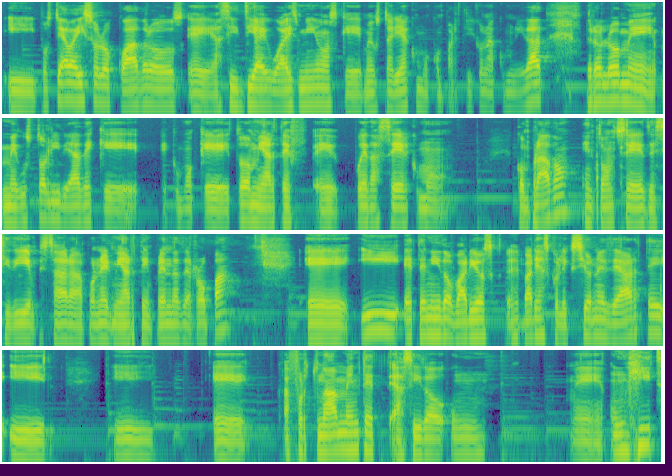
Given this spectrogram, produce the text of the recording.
y posteaba ahí solo cuadros, eh, así DIYs míos que me gustaría como compartir con la comunidad. Pero luego me, me gustó la idea de que como que todo mi arte pueda ser como comprado. Entonces decidí empezar a poner mi arte en prendas de ropa. y he tenido varios, varias colecciones de arte y afortunadamente ha sido un, eh, un hit,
